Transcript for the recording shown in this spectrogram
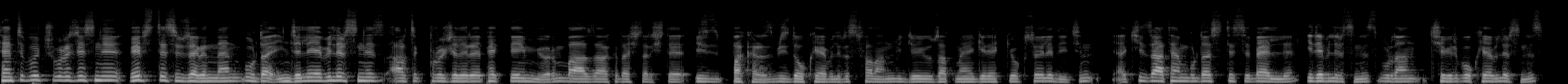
Centrifuge projesini web sitesi üzerinden burada inceleyebilirsiniz. Artık projelere pek değinmiyorum. Bazı arkadaşlar işte biz bakarız, biz de okuyabiliriz falan. Videoyu uzatmaya gerek yok söylediği için. Ya ki zaten burada sitesi belli. Girebilirsiniz. Buradan çevirip okuyabilirsiniz.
